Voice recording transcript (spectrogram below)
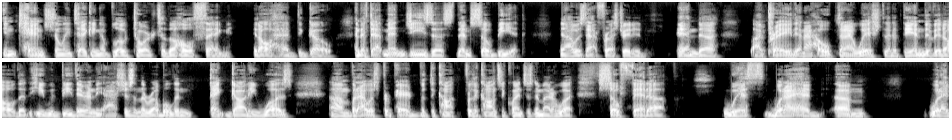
intentionally taking a blowtorch to the whole thing. It all had to go. And if that meant Jesus, then so be it. You know, I was that frustrated. And, uh, I prayed and I hoped and I wished that at the end of it all that he would be there in the ashes and the rubble and thank God he was. Um, but I was prepared with the con- for the consequences no matter what. So fed up with what I had, um, what I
